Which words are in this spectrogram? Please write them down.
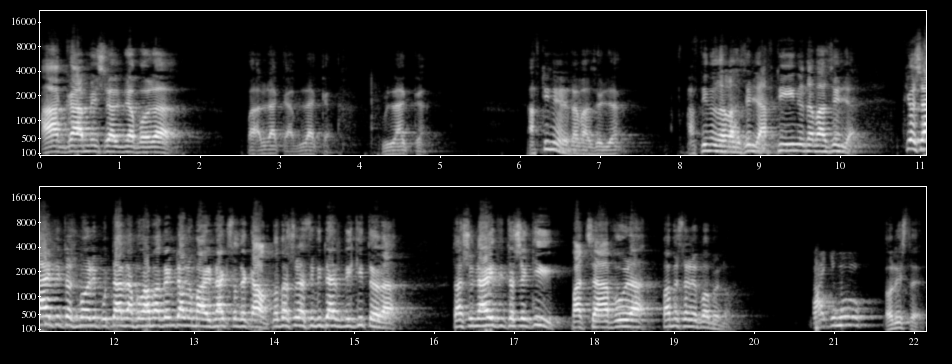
Αγαμίσαι άλλη μια φορά. Μαλάκα, βλάκα. Βλάκα. Αυτή είναι ρε, τα βαζέλια. Αυτή είναι τα βαζέλια. Αυτή είναι τα βαζέλια. Ποιος αίτητος μόλι πουτάνα που άμα δεν ήταν ο Μαρινάκης το 18 θα σου στη Β' Εθνική τώρα. Θα σου αίτητος εκεί. Πατσαβούρα. Πάμε στον επόμενο. Άκη μου, Ορίστε.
